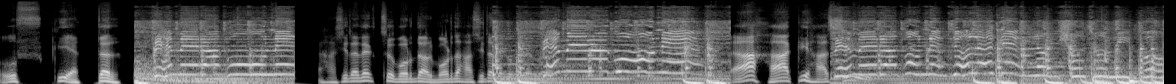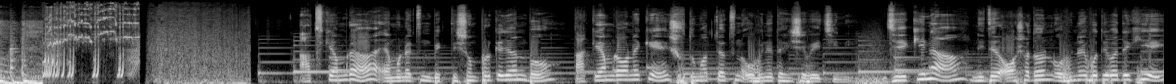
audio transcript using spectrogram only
উফ, কি অ্যাক্টার হাসিটা দেখছ, বর্দার? বর্দা, হাসিটা দেখো আহা, কি হাসি। আজকে আমরা এমন একজন ব্যক্তি সম্পর্কে জানব, তাকে আমরা অনেকে শুধুমাত্র একজন অভিনেতা হিসেবেই চিনি, যে কিনা নিজের অসাধারণ অভিনয় প্রতিভা দেখিয়েই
